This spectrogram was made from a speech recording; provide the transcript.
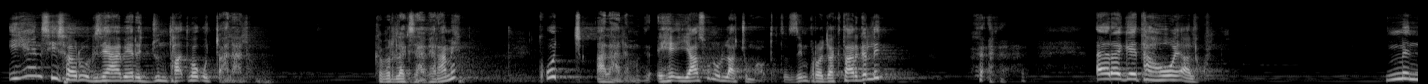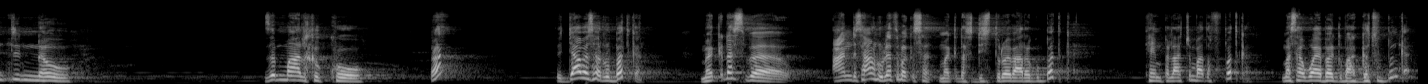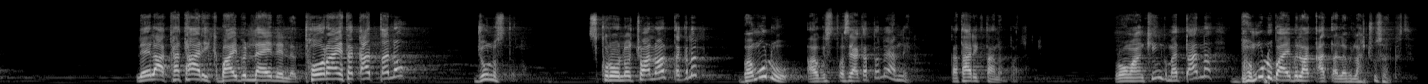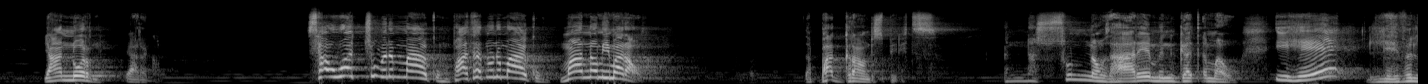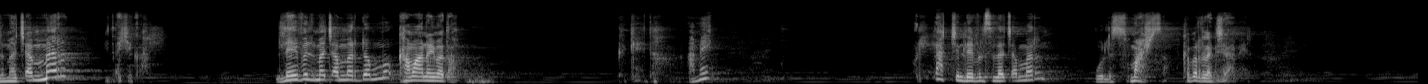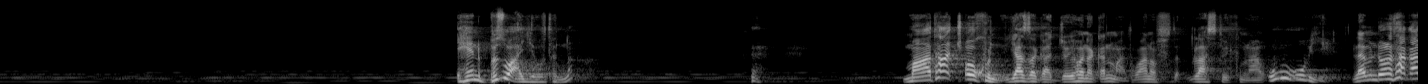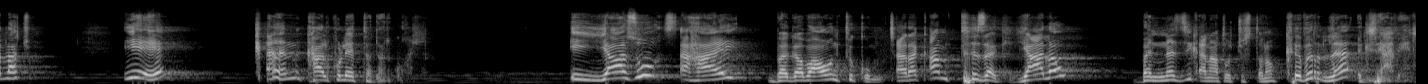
ይሄን ሲሰሩ እግዚአብሔር እጁን ታጥቦ ቁጭ አላለም። ክብር ለእግዚአብሔር አሜን። ቁጭ አላለም። ይሄ ኢያሱን ሁላችሁም አውጡት። እዚህም ፕሮጀክት አድርግልኝ። እረ ጌታ ሆይ አልኩኝ። ምንድን ነው ዝም አልክ እኮ ጥጃ በሰሩበት ቀን መቅደስ በአንድ ሳይሆን ሁለት መቅደስ ዲስትሮይ ባደረጉበት ቀን ቴምፕላችን ባጠፉበት ቀን መሰዋይ በግ ባገቱብን ቀን ሌላ ከታሪክ ባይብል ላይ የሌለ ቶራ የተቃጠለው ጁን ውስጥ ነው። ስክሮሎቹ አለዋል ጠቅልል በሙሉ አውግስጦስ ያቀጠለው ያኔ ከታሪክ ታነባለች። ሮማን ኪንግ መጣና በሙሉ ባይብል አቃጠለ ብላችሁ ሰዱት። ያን ኖር ነው ያደረገው። ሰዎቹ ምንም አያውቁም፣ pattern ኡንም አያውቁም። ማን ነው የሚመራው? Background spirits እነሱን ነው ዛሬ የምንገጥመው። ይሄ level መጨመር ይጠይቃል። level መጨመር ደግሞ ከማን ነው ይመጣው? ከጌታ አሜን። ሁላችን level ስለጨመርን we'll smash ክብር ለእግዚአብሔር። ይሄን ብዙ አየሁትና ማታ ጮኩኝ እያዘጋጀው የሆነ ቀን ማለት one of last week ምናምን ብዬ ለምን እንደሆነ ታውቃላችሁ? ይሄ ቀን calculate ተደርጓል። ኢያሱ ፀሐይ በገባውን ትቁም ጨረቃም ትዘግይ ያለው በእነዚህ ቀናቶች ውስጥ ነው። ክብር ለእግዚአብሔር።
